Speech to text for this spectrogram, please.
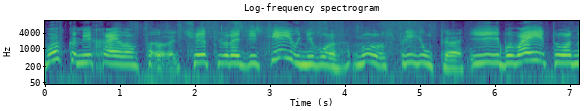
Вовка Михайлов, э, четверо детей у него, ну, с приюта. И бывает, он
